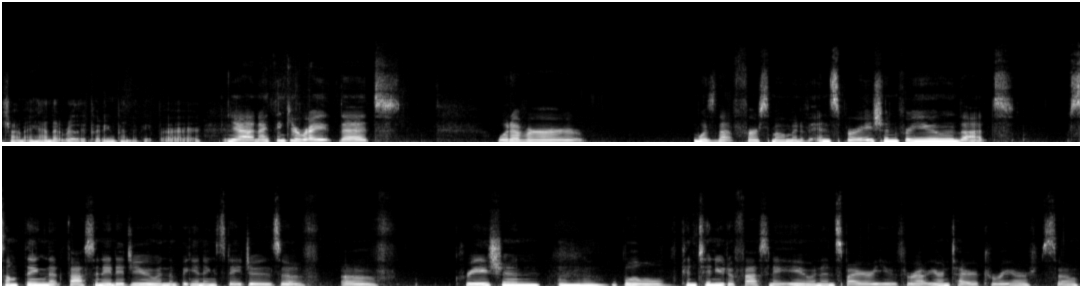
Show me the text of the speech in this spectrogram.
try my hand at really putting pen to paper. Yeah, and I think you're right that whatever was that first moment of inspiration for you, that something that fascinated you in the beginning stages of of creation will continue to fascinate you and inspire you throughout your entire career. So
